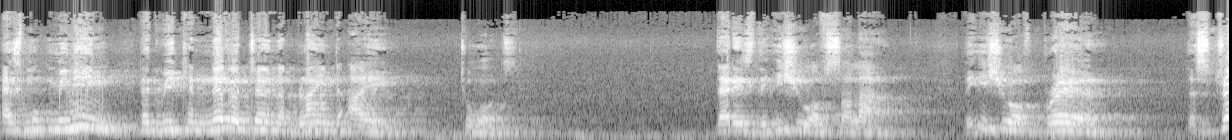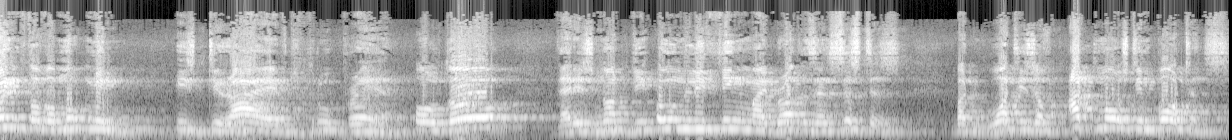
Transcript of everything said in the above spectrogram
as mu'mineen that we can never turn a blind eye towards. That is the issue of salah, the issue of prayer. The strength of a mu'min is derived through prayer. Although that is not the only thing, my brothers and sisters, but what is of utmost importance,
